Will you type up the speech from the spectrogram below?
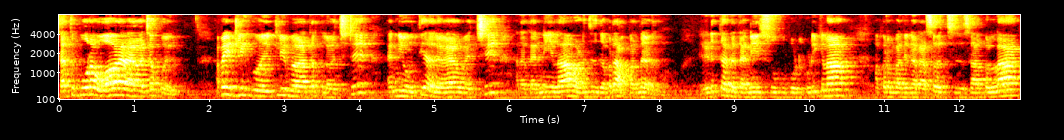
சத்து பூரா ஓவராக வேக வச்சா போயிடும் அப்போ இட்லி இட்லி பாத்திரத்தில் வச்சுட்டு தண்ணி ஊற்றி அதில் வேக வச்சு அந்த தண்ணியெல்லாம் வடிஞ்சதுக்கப்புறம் அப்புறம் தான் எடுக்கணும். எடுத்து அந்த தண்ணியை சூப்பு போட்டு குடிக்கலாம். அப்புறம் பார்த்தீங்கன்னா ரசம் வச்சு சாப்பிட்லாம்.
